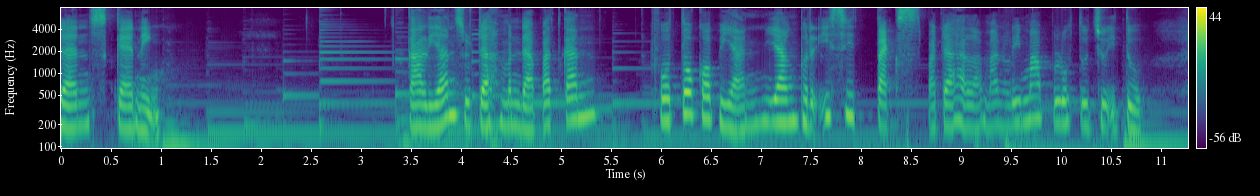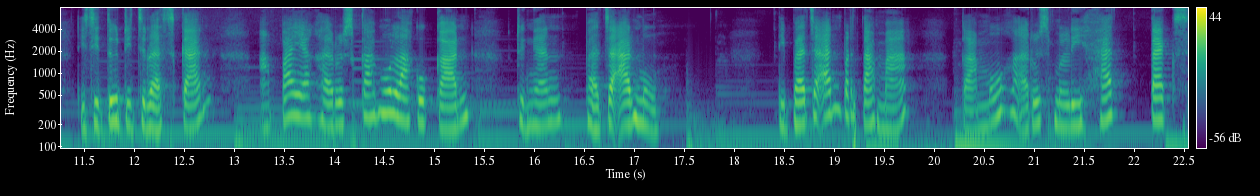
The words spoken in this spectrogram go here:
dan scanning. Kalian sudah mendapatkan fotokopian yang berisi teks pada halaman 57 itu. Di situ dijelaskan apa yang harus kamu lakukan dengan bacaanmu. Di bacaan pertama, kamu harus melihat teks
